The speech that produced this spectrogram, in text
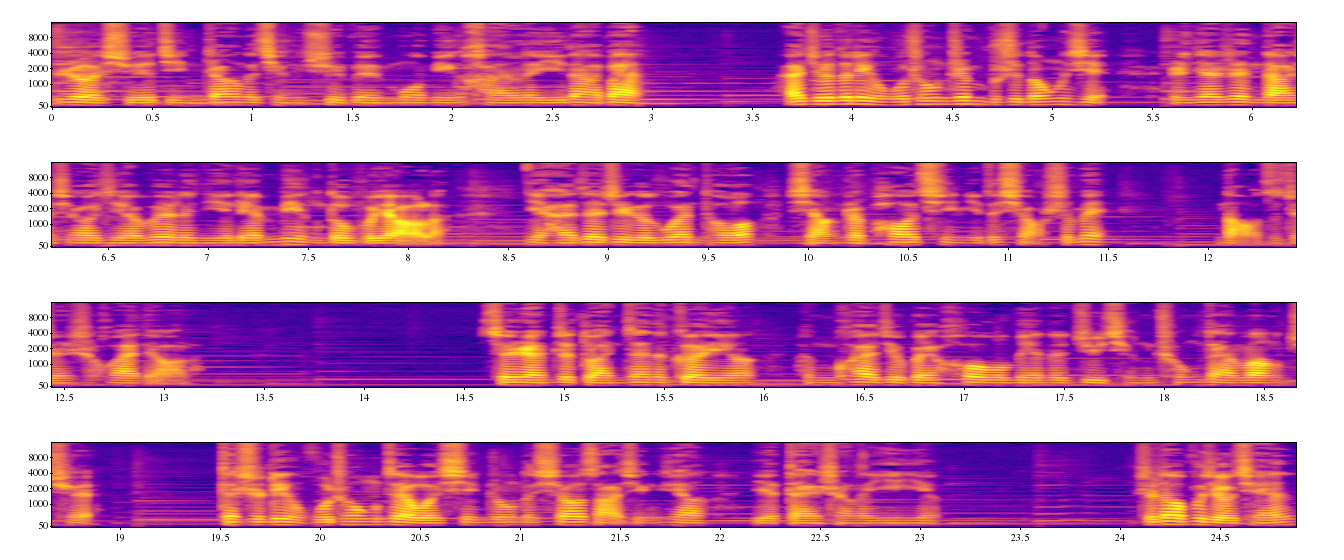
热血紧张的情绪被莫名寒了一大半，还觉得令狐冲真不是东西。人家任大小姐为了你连命都不要了，你还在这个关头想着抛弃你的小师妹，脑子真是坏掉了。虽然这短暂的膈应很快就被后面的剧情冲淡忘却。但是令狐冲在我心中的潇洒形象也带上了阴影。直到不久前，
